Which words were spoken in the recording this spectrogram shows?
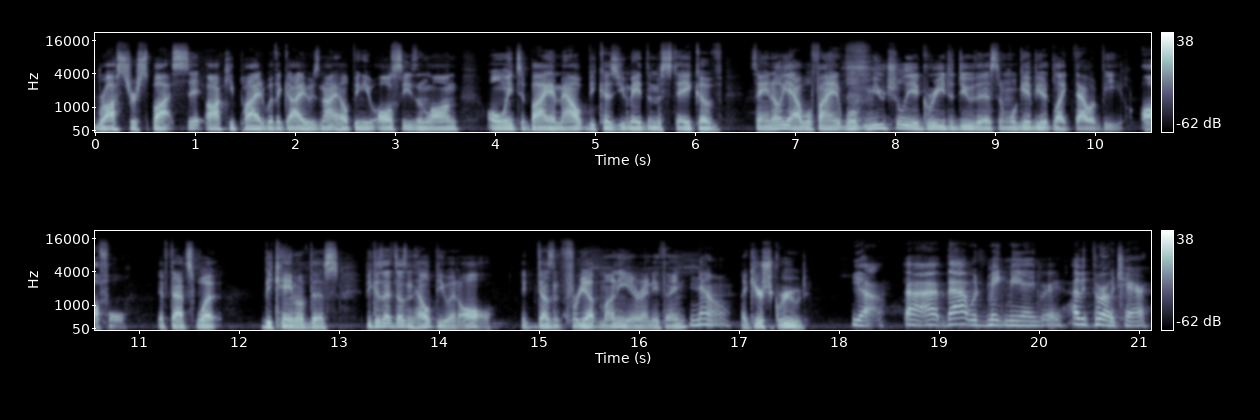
roster spot sit occupied with a guy who's not helping you all season long, only to buy him out because you made the mistake of saying, "Oh yeah, we'll find, we'll mutually agree to do this, and we'll give you." Like that would be awful if that's what became of this, because that doesn't help you at all. It doesn't free up money or anything. No. Like you're screwed. Yeah. That that would make me angry. I would throw a chair.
